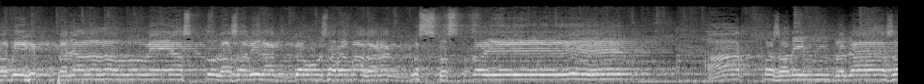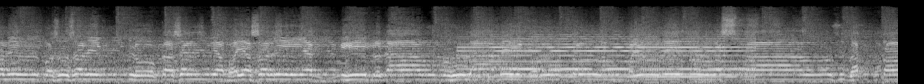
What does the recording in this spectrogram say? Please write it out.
हविः प्रजननो मे अस्तु रसविदग्गौ सर्वगणग्स्वस्तये आत्मशनिम् प्रजाशनिम् पशुशनिम् लोकशल्यभयशनि अग्निः प्रजाम् बहुला मे करोतम् वयोदेतोऽस्मांसु भक्ता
